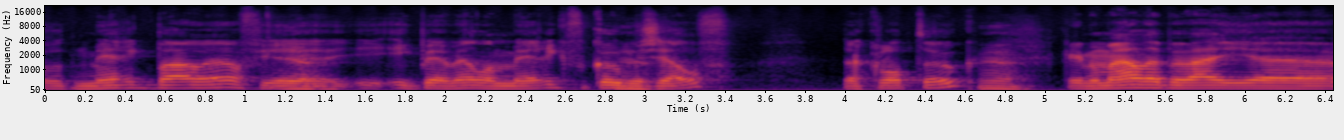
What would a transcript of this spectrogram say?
soort merk bouwen. Of je, Ja. ik ben wel een merk, verkoop Ja. mezelf. Dat klopt ook. ja. Kijk, normaal hebben wij eh,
